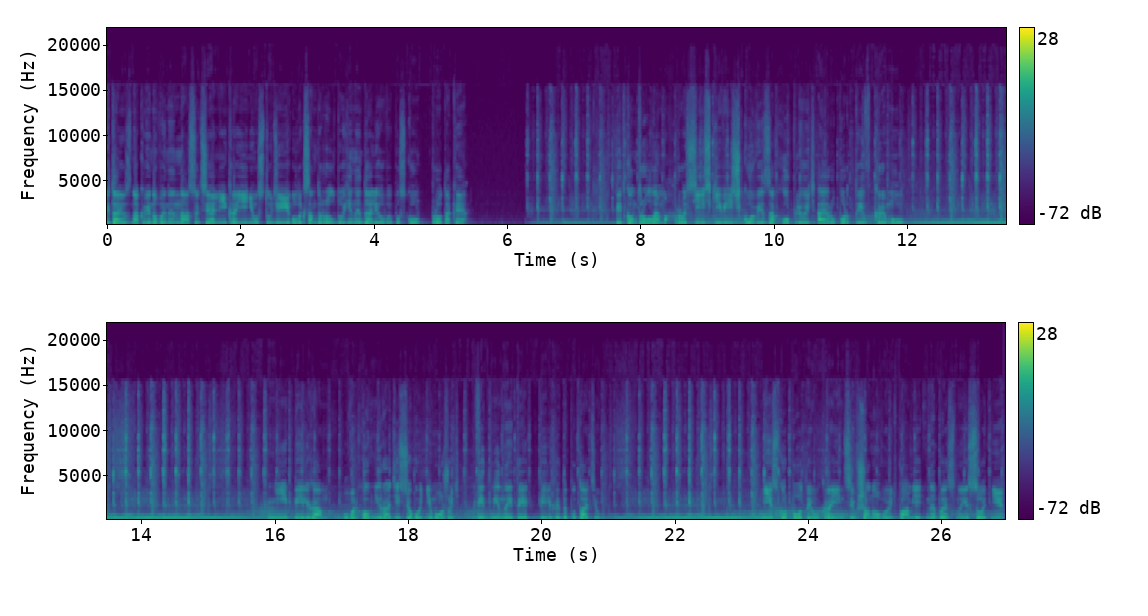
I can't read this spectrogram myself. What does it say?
Вітаю знакові новини на соціальній країні у студії Олександр Ролдугін. І Далі у випуску про таке. Під контролем російські військові захоплюють аеропорти в Криму. Ні пільгам у Верховній Раді сьогодні можуть відмінити пільги депутатів. Дні скорботи українці вшановують пам'ять Небесної Сотні.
